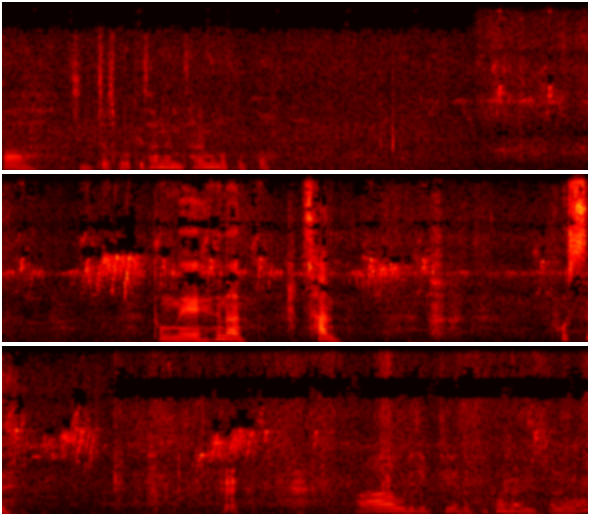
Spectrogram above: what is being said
아, 진짜 저렇게 사는 삶은 어떨까? 동네에 흔한 산, 포스. 아, 아, 우리 집 뒤에도 북한산이 있어요.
